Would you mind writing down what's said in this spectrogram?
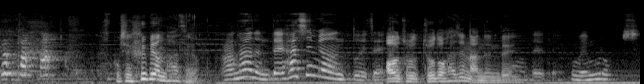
혹시 흡연하세요? 안 하는데 하시면 또 이제 아 저 저도 하진 않는데 어, 네네 왜 물어보시?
